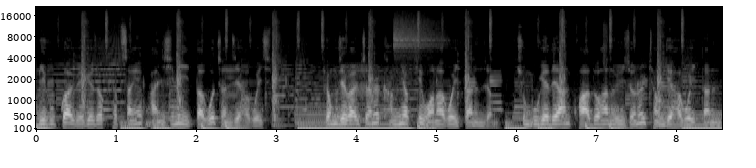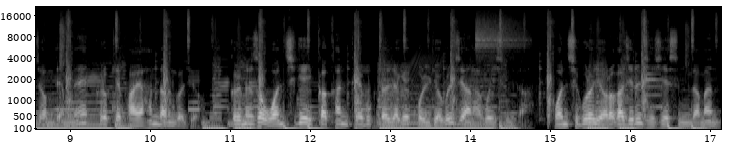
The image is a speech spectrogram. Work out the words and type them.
미국과 외교적 협상에 관심이 있다고 전제하고 있습니다. 경제 발전을 강력히 원하고 있다는 점, 중국에 대한 과도한 의존을 경계하고 있다는 점 때문에 그렇게 봐야 한다는 거죠. 그러면서 원칙에 입각한 대북 전략의 골격을 제안하고 있습니다. 원칙으로 여러 가지를 제시했습니다만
